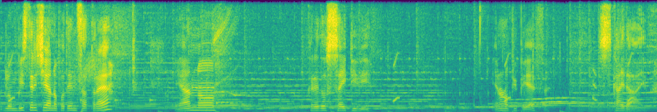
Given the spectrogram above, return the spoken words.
I Glumbistrici hanno potenza 3 e hanno... credo 6 PV. E non ho più PF. Skydive.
